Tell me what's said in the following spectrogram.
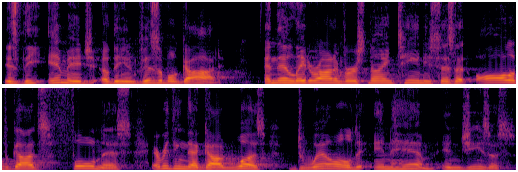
is the image of the invisible God. And then later on in verse 19, he says that all of God's fullness, everything that God was, dwelled in him, in Jesus.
